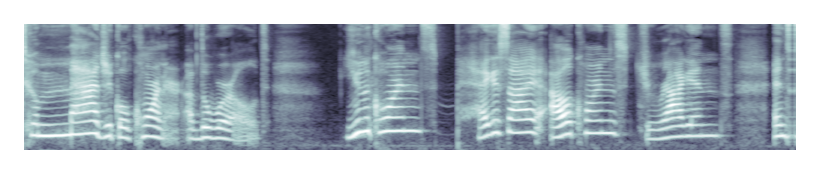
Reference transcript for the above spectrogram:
to a magical corner of the world. Unicorns, Pegasi, alicorns, dragons, and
